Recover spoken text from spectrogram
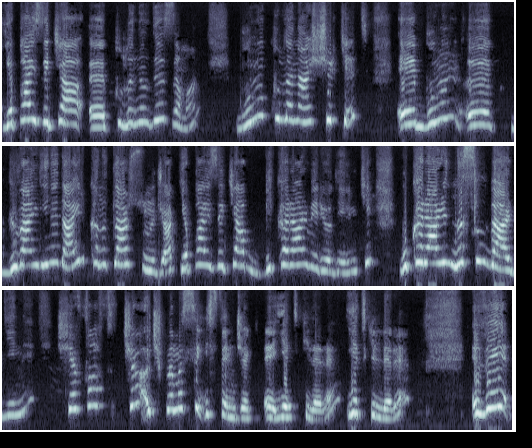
yapay zeka e, kullanıldığı zaman bunu kullanan şirket e, bunun e, güvenliğine dair kanıtlar sunacak. Yapay zeka bir karar veriyor diyelim ki bu kararı nasıl verdiğini şeffafça açıklaması istenecek e, yetkililere, yetkililere. E, ve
